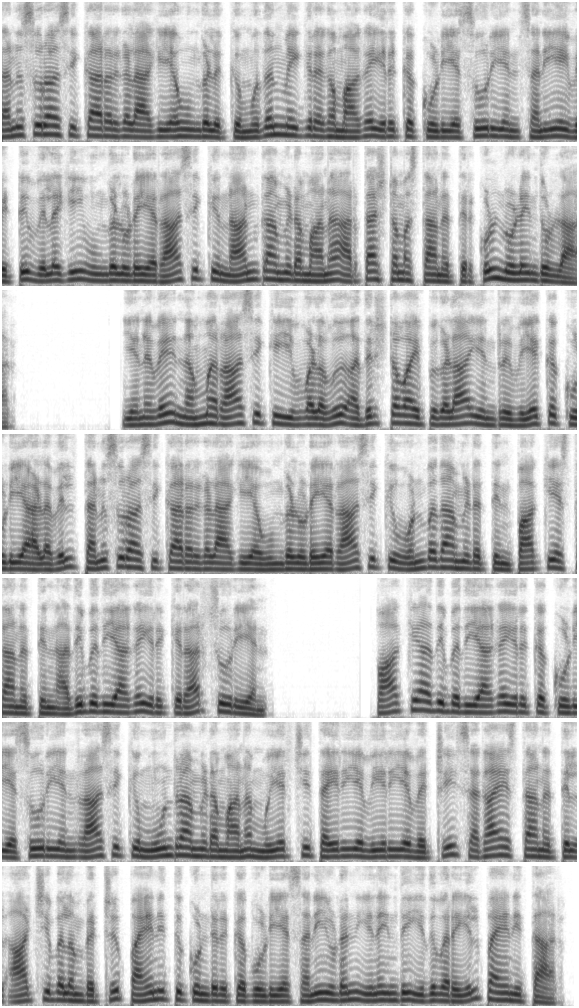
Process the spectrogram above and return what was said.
தனுசுராசிக்காரர்களாகிய உங்களுக்கு முதன்மை கிரகமாக இருக்கக்கூடிய சூரியன் சனியை விட்டு விலகி உங்களுடைய ராசிக்கு நான்காமிடமான அர்த்தாஷ்டமஸ்தானத்திற்குள் நுழைந்துள்ளார். எனவே நம்ம ராசிக்கு இவ்வளவு அதிர்ஷ்ட வாய்ப்புகளா என்று வியக்கக்கூடிய அளவில் தனுசுராசிக்காரர்களாகிய உங்களுடைய ராசிக்கு ஒன்பதாம் இடத்தின் பாக்கியஸ்தானத்தின் அதிபதியாக இருக்கிறார் சூரியன். பாக்கியாதிபதியாக இருக்கக்கூடிய சூரியன் ராசிக்கு மூன்றாம் இடமான முயற்சி தைரிய வீரிய வெற்றி சகாயஸ்தானத்தில் ஆட்சிபலம் பெற்று பயணித்துக் கொண்டிருக்கக்கூடிய சனியுடன் இணைந்து இதுவரையில் பயணித்தார்.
